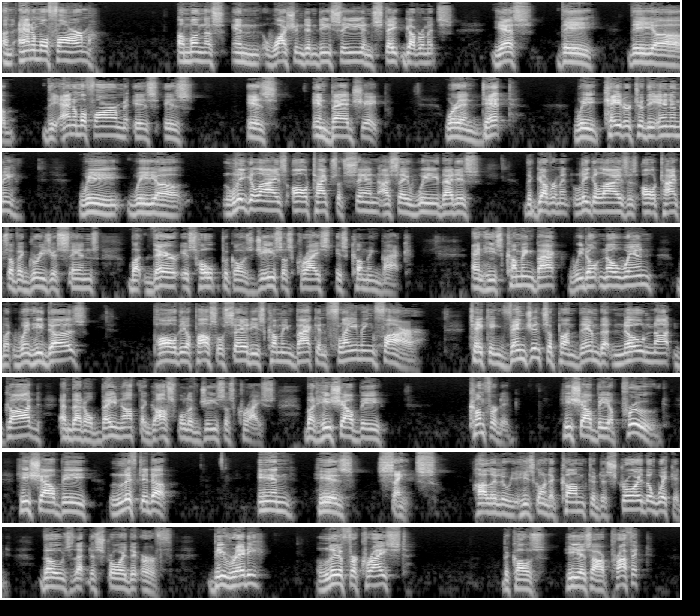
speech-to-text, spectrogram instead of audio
an animal farm among us in Washington, D.C. and state governments. Yes, the, the, uh, the animal farm is, is, is in bad shape. We're in debt. We cater to the enemy. We, we, uh, legalize all types of sin. I say we, that is, the government legalizes all types of egregious sins, but there is hope because Jesus Christ is coming back. And He's coming back. We don't know when, but when He does, Paul the Apostle said He's coming back in flaming fire, taking vengeance upon them that know not God and that obey not the gospel of Jesus Christ. But He shall be comforted. He shall be approved. He shall be lifted up in his saints. Hallelujah. He's going to come to destroy the wicked, those that destroy the earth. Be ready. Live for Christ because he is our prophet,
